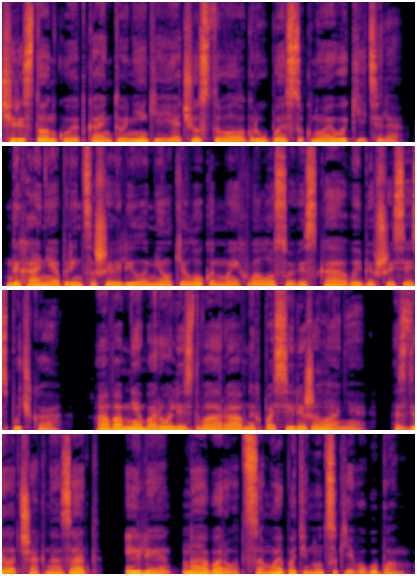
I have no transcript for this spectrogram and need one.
Через тонкую ткань туники я чувствовала грубое сукно его кителя. Дыхание принца шевелило мелкий локон моих волос у виска, выбившийся из пучка. А во мне боролись два равных по силе желания — сделать шаг назад или, наоборот, самой потянуться к его губам.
